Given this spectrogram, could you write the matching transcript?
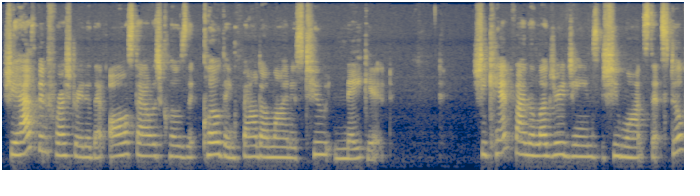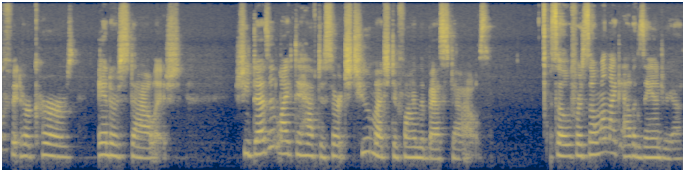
She has been frustrated that all stylish clothing found online is too naked. She can't find the luxury jeans she wants that still fit her curves and are stylish. She doesn't like to have to search too much to find the best styles. So, for someone like Alexandria,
